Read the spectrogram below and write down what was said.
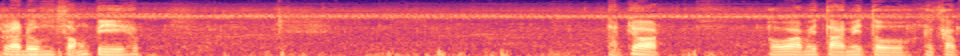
กระดุมสองปีครับ ตัดยอด เพราะว่าไม่ตายไม่โตนะครับ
